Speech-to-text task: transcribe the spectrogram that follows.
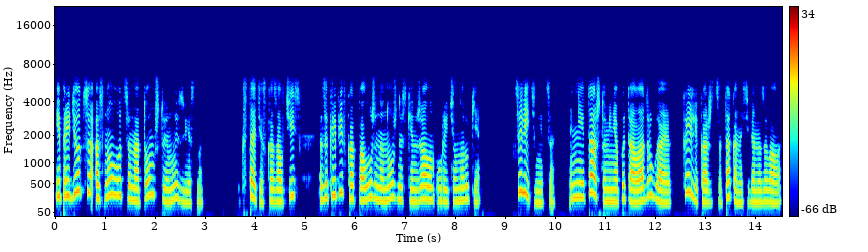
и придется основываться на том, что ему известно. «Кстати», — сказал Чейз, закрепив, как положено, ножны с кинжалом у Рэйчел на руке. Целительница. Не та, что меня пытала, а другая. Келли, кажется, так она себя называла.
